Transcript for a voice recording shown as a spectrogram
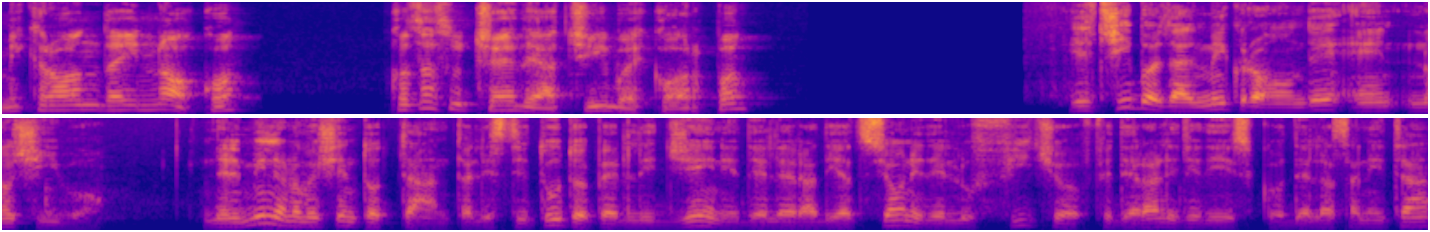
Microonde innocuo? Cosa succede a cibo e corpo? Il cibo dal microonde è nocivo. Nel 1980 l'Istituto per l'igiene delle radiazioni dell'Ufficio federale tedesco della sanità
